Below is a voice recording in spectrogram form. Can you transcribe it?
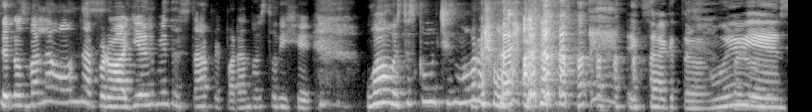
se nos va la onda, pero ayer mientras estaba preparando esto dije, wow, esto es como un chismógrafo. Exacto, muy Bueno, bien.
